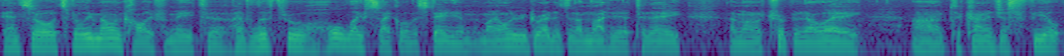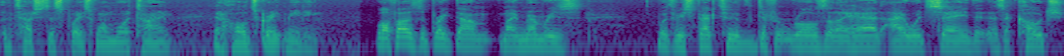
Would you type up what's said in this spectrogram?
and so it's really melancholy for me to have lived through a whole life cycle of a stadium. And my only regret is that I'm not here today. I'm on a trip in LA um, to kind of just feel and touch this place one more time. It holds great meaning. Well, if I was to break down my memories with respect to the different roles that I had, I would say that as a coach,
